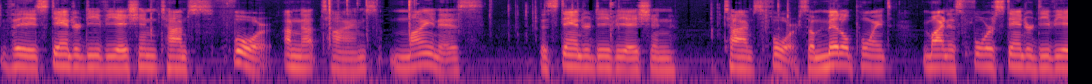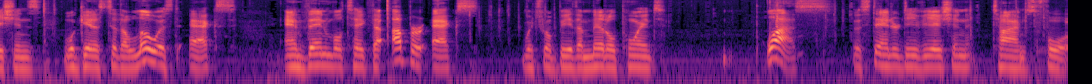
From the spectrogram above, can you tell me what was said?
the standard deviation times 4. I'm not times, minus the standard deviation times 4. So middle point minus 4 standard deviations will get us to the lowest x, and then we'll take the upper x, which will be the middle point, plus the standard deviation times 4.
